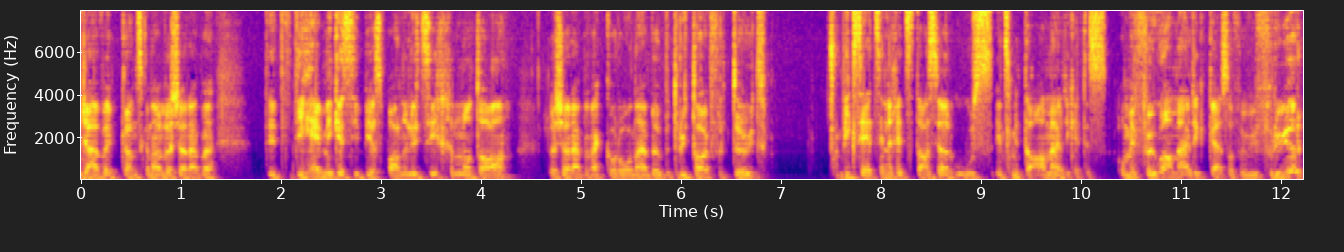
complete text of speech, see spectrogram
Ja, ganz genau. Das ja eben, die, die Hemmungen sind bei ein paar Leuten sicher noch da. Das ja eben wegen Corona eben über drei Tage verteilt. Wie sieht es eigentlich jetzt dieses Jahr aus jetzt mit der Anmeldung? Hat es um viele Anmeldungen gegeben, so viel wie früher?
